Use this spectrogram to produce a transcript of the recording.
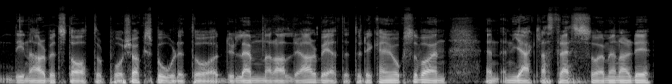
din arbetsdator på köksbordet och du lämnar aldrig arbetet. Och det kan ju också vara en, en, en jäkla stress. Och jag menar det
